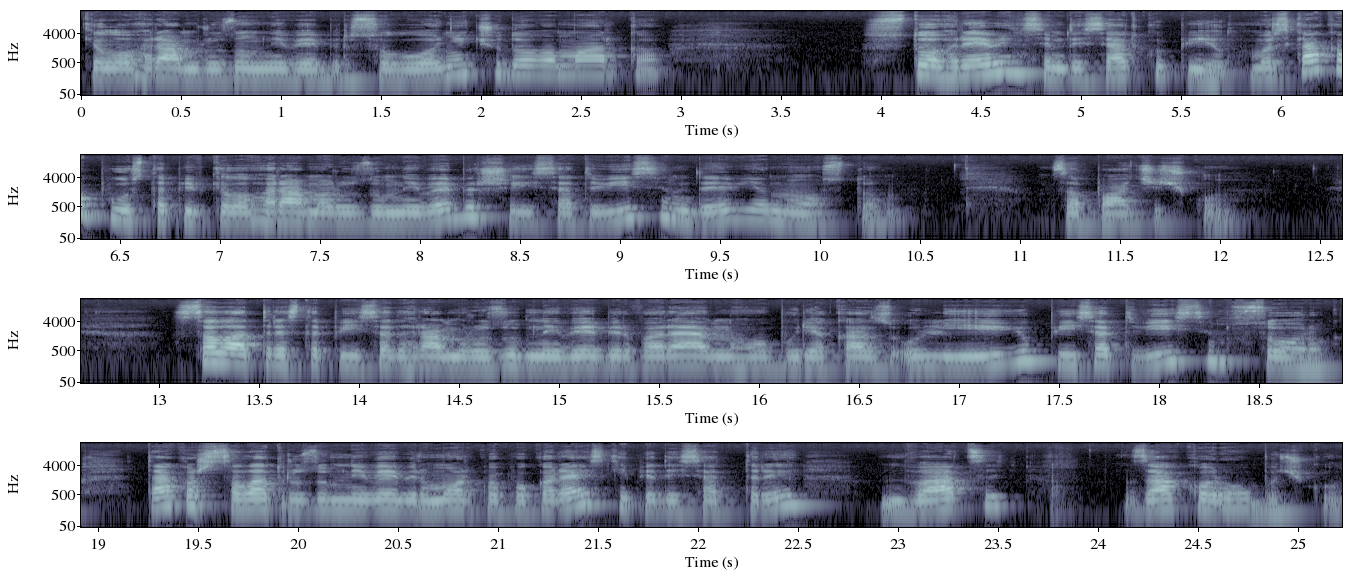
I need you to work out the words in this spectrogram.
кілограм розумний вибір солоні, чудова марка. 100 гривень 70 копійок. Морська капуста пів кілограма розумний вибір 68,90 за пачечку. Салат 350 грам розумний вибір вареного буряка з олією 58,40. Також салат розумний вибір морква по-корейськи 53,20 за коробочку.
